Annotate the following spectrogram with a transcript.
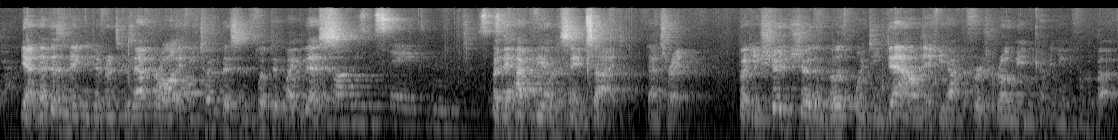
Yeah. Yeah, that doesn't make any difference because after all, if you took this and flipped it like this... As this, long as we stay but they have to be on the same side. That's right. But you should show them both pointing down if you have the first bromine coming in from above.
